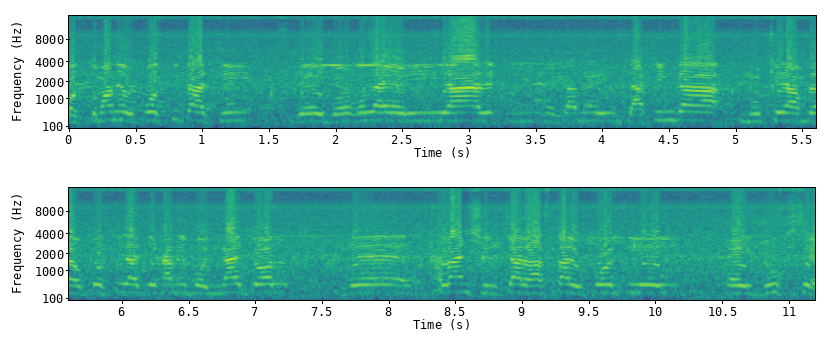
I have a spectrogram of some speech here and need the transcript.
বর্তমানে উপস্থিত আছি যে এই বরগলা এরিয়ার এখানে এই জাটিঙ্গা মুখে আমরা উপস্থিত আছি। এখানে বন্যার জল যে খেলান শিলচার রাস্তার উপর দিয়েই এই ঢুকছে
